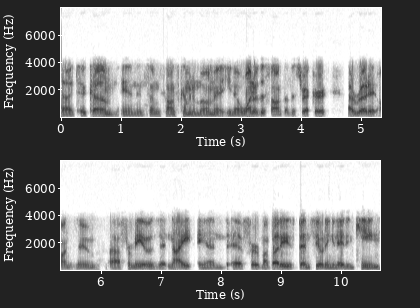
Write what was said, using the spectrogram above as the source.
uh, to come, and then some songs come in a moment. You know, one of the songs on this record I wrote it on Zoom. Uh, for me, it was at night, and uh, for my buddies Ben Fielding and Aodhan King,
